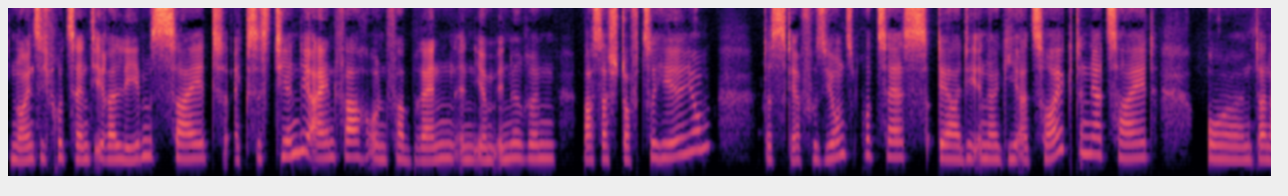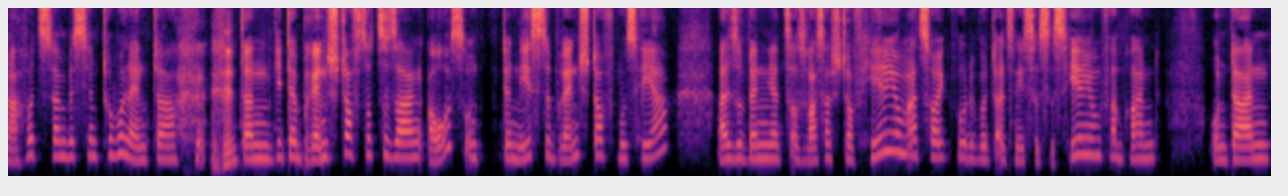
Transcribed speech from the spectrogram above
90 Prozent ihrer Lebenszeit existieren die einfach und verbrennen in ihrem Inneren Wasserstoff zu Helium. Das ist der Fusionsprozess, der die Energie erzeugt in der Zeit. Und danach wird es dann ein bisschen turbulenter. Mhm. Dann geht der Brennstoff sozusagen aus und der nächste Brennstoff muss her. Also wenn jetzt aus Wasserstoff Helium erzeugt wurde, wird als nächstes das Helium verbrannt. Und dann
